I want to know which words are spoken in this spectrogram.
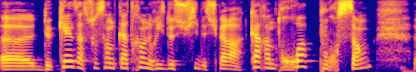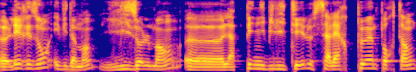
Euh, de 15 à 64 ans, le risque de suicide est supérieur à 43%. Euh, les raisons, évidemment, l'isolement, la pénibilité, le salaire peu important.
